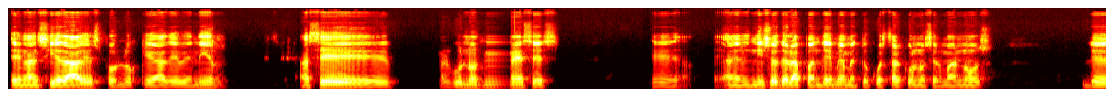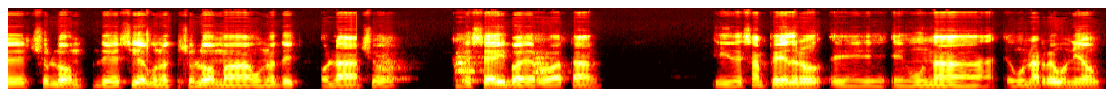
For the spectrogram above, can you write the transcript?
en ansiedades por lo que ha de venir. Hace algunos meses, eh, al inicio de la pandemia, me tocó estar con los hermanos de Choloma, de sí, algunos de Choloma, unos de Olancho, de Ceiba, de Roatán y de San Pedro eh, en, una, en una reunión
